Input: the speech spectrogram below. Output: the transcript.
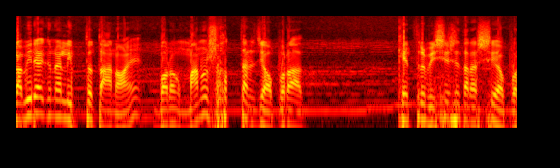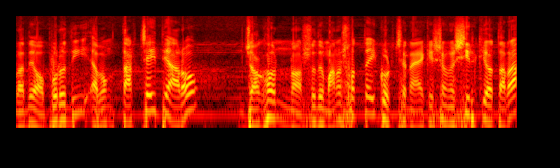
কবিরা লিপ্ত তা নয়, বরং মানুষ হত্যার যে অপরাধ, ক্ষেত্র বিশেষে তারা সে অপরাধে অপরাধী এবং তার চাইতে আরও জঘন্য, শুধু মানুষ হত্যাই করছে না, একই সঙ্গে শিরকেও তারা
